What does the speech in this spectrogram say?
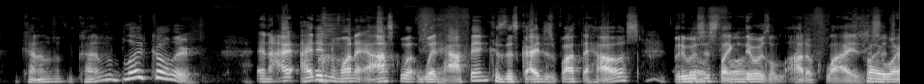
kind of kind of a blood color. And I, I didn't want to ask what what happened because this guy just bought the house, but it was Oh, just like fuck. there was a lot of flies just Probably why you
